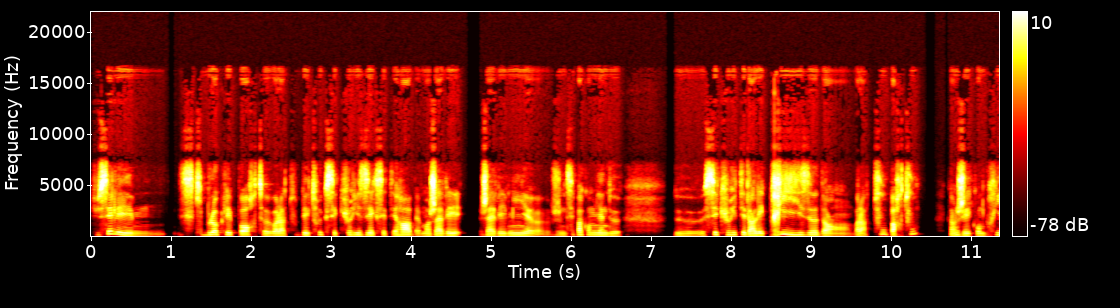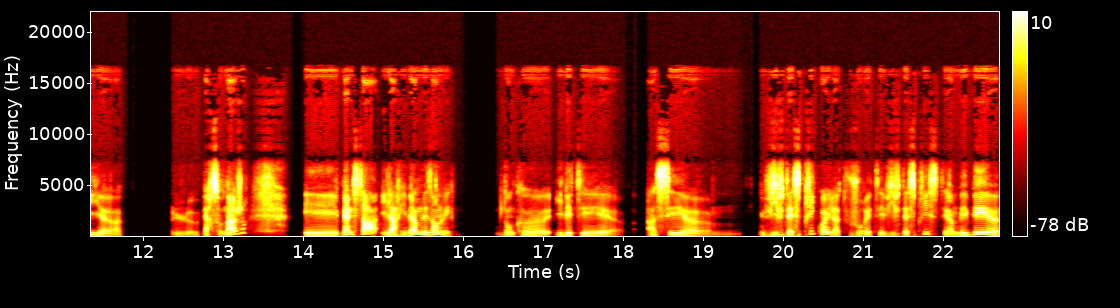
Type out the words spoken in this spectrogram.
tu sais les, mmh, ce qui bloque les portes, voilà, tous les trucs sécurisés et cetera. Ben, moi, j'avais j'avais mis, je ne sais pas combien de de sécurité dans les prises, dans voilà, tout, partout, quand j'ai compris, le personnage et même ça, il arrivait à me les enlever. Donc il était assez, vif d'esprit, quoi, il a toujours été vif d'esprit. C'était un bébé, heu,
